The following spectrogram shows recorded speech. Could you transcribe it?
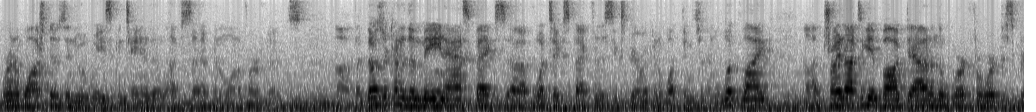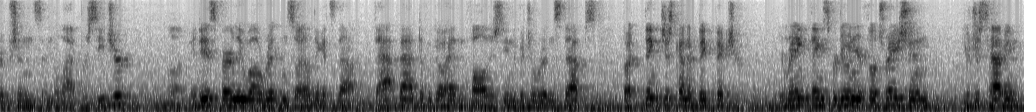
we're going to wash those into a waste container that we'll have set up in one of our hoods. Uh, but those are kind of the main aspects of what to expect for this experiment, of what things are going to look like. Uh, try not to get bogged down in the word-for-word -word descriptions in the lab procedure. It is fairly well written, so I don't think it's that, that bad to go ahead and follow just the individual written steps, but think just kind of big picture. Your main things for doing your filtration, you're just having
